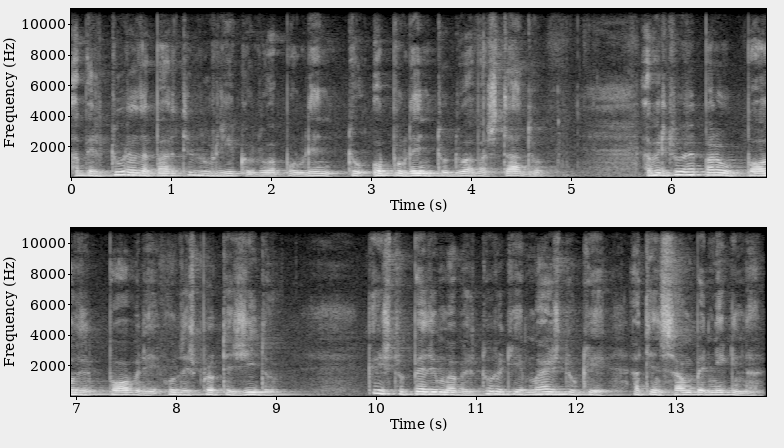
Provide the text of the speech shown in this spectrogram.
Abertura da parte do rico, do opulento, opulento do abastado. Abertura para o pobre, pobre, o desprotegido. Cristo pede uma abertura que é mais do que atenção benigna,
